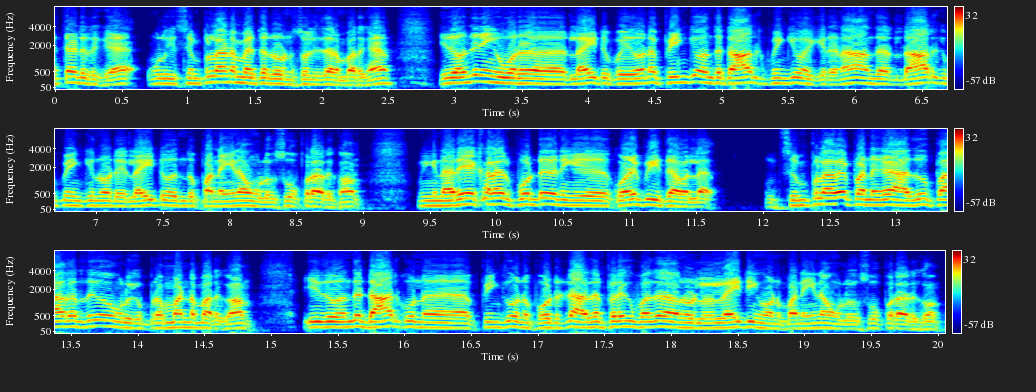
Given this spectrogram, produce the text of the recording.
மெத்தட் இருக்குது உங்களுக்கு சிம்பிளான மெத்தட் ஒன்று சொல்லித்தரேன் தரேன் இது வந்து நீங்கள் ஒரு லைட்டு இப்போ இதோட பிங்கு வந்து டார்க் பிங்க் வைக்கிறேன்னா அந்த டார்க் பிங்கினுடைய லைட்டு வந்து பண்ணிங்கன்னா உங்களுக்கு சூப்பராக இருக்கும். நீங்கள் நிறைய கலர் போட்டு நீங்கள் குழப்பிக்க தேவையில்ல. சிம்பிளாகவே பண்ணுங்கள் அதுவும் பார்க்குறதுக்கு உங்களுக்கு பிரம்மாண்டமாக இருக்கும். இது வந்து டார்க் ஒன்று பிங்க் ஒன்று போட்டுட்டு அதன் பிறகு பார்த்து அதனோட லைட்டிங் ஒன்று பண்ணிங்கன்னா உங்களுக்கு சூப்பராக இருக்கும்.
